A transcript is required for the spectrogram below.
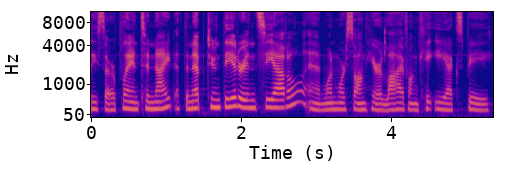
Lisa are playing tonight at the Neptune Theater in Seattle, and one more song here live on KEXP.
